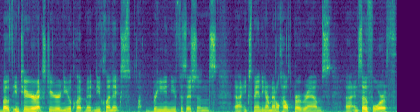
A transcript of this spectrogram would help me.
both interior, exterior, new equipment, new clinics, bringing in new physicians, uh, expanding our mental health programs, uh, and so forth.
